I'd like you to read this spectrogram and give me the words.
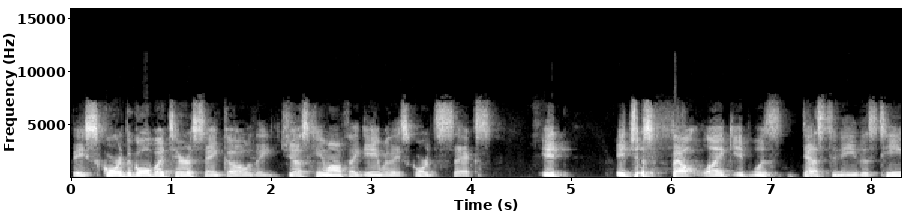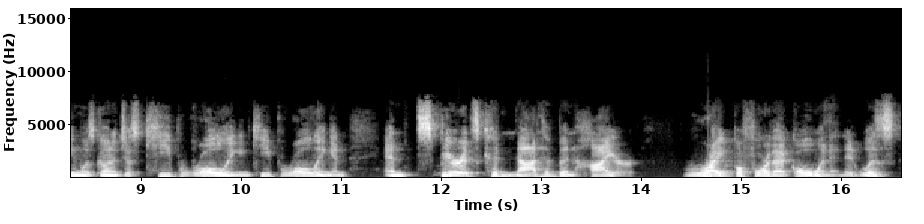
they scored the goal by Tarasenko. They just came off that game where they scored six. It it just felt like it was destiny. This team was going to just keep rolling and keep rolling, and and spirits could not have been higher right before that goal went in. It was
